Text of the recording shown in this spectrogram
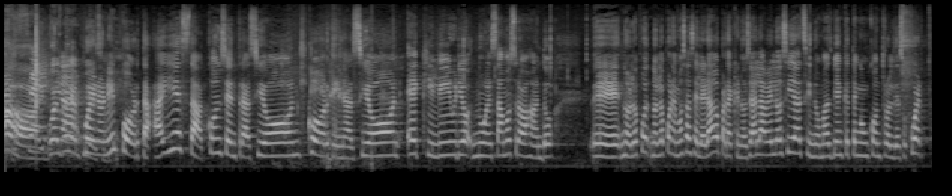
¡Ay, vuelve y empieza. Bueno, no importa, ahí está concentración, coordinación, equilibrio, no estamos trabajando, eh, no, lo, no lo ponemos acelerado para que no sea la velocidad, sino más bien que tenga un control de su cuerpo.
